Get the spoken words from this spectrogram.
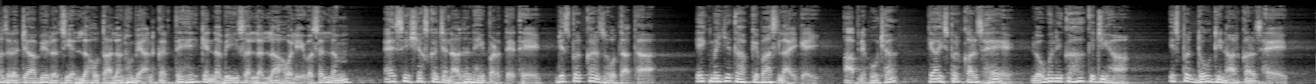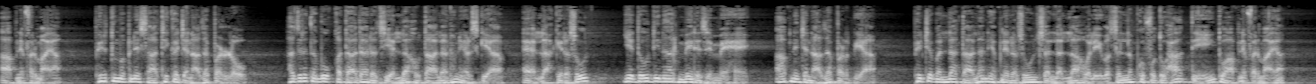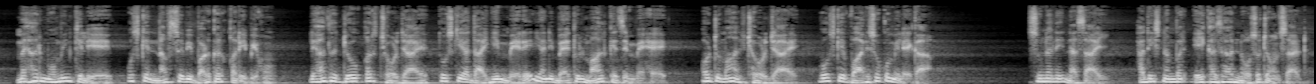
حضرت جابر رضی اللہ تعالیٰ عنہ بیان کرتے ہیں کہ نبی صلی اللہ علیہ وسلم ایسے شخص کا جنازہ نہیں پڑھتے تھے جس پر قرض ہوتا تھا۔ ایک میت آپ کے پاس لائی گئی۔ آپ نے پوچھا، کیا اس پر قرض ہے؟ لوگوں نے کہا کہ جی ہاں اس پر دو دینار قرض ہے۔ آپ نے فرمایا، پھر تم اپنے ساتھی کا جنازہ پڑھ لو۔ حضرت ابو قطادہ رضی اللہ تعالیٰ عنہ نے عرض کیا، اے اللہ کے رسول، یہ دو دینار میرے ذمے ہیں۔ آپ نے جنازہ پڑھ دیا پھر جب اللہ تعالیٰ نے اپنے رسول صلی اللہ علیہ وسلم کو فتوحات دیں تو آپ نے فرمایا، میں ہر مومن کے لیے اس کے نفس سے بھی بڑھ کر قریبی ہوں۔ لہذا جو قرض چھوڑ جائے تو اس کی ادائیگی میرے یعنی بیت المال کے ذمے ہے، اور جو مال چھوڑ جائے وہ اس کے وارثوں کو ملے گا۔ سنن نسائی، حدیث نمبر 1964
